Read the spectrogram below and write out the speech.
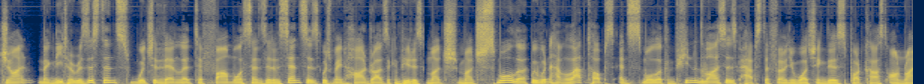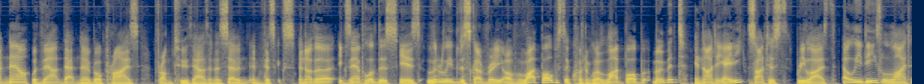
giant magnetoresistance, which then led to far more sensitive sensors, which made hard drives of computers much, much smaller. We wouldn't have laptops and smaller computing devices, perhaps the phone you're watching this podcast on right now, without that Nobel Prize from 2007 in physics. Another example of this is literally the discovery of light bulbs, the quote unquote light bulb moment. In 1980, scientists realized LEDs, light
